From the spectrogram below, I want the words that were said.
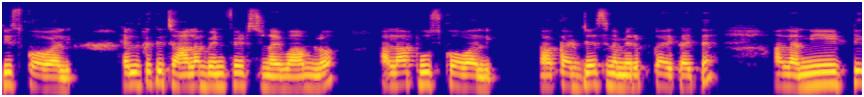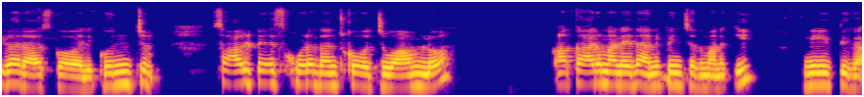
తీసుకోవాలి. హెల్త్కి చాలా బెనిఫిట్స్ ఉన్నాయి వామ్లో అలా పూసుకోవాలి. ఆ కట్ చేసిన మిరపకాయకైతే అలా నీట్గా రాసుకోవాలి. కొంచెం సాల్ట్ వేసి కూడా దంచుకోవచ్చు వామ్లో ఆ కారం అనేది అనిపించదు మనకి. నీట్గా.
